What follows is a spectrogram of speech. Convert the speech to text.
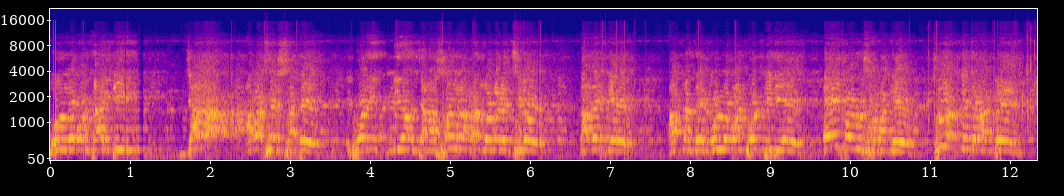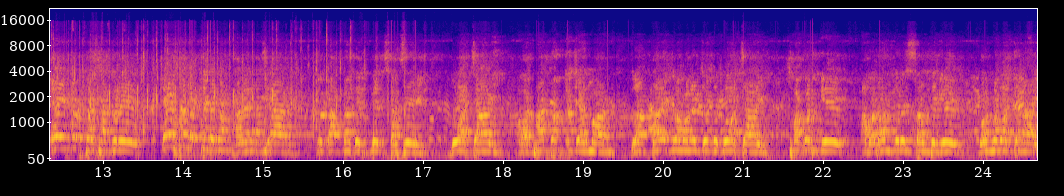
মূল্যবান দায়টি যারা আমাদের সাথে গরিব নিয়ম যারা সংগ্রাম আন্দোলনে ছিল, তাদেরকে আপনাদের মূল্যবান ভোটটি দিয়ে এই পৌরসভাকে সুরক্ষিত রাখবেন। এই প্রত্যাশা করে দেশনেত্রী বেগম খালেদা জিয়ার জন্য আপনাদের কাছে দোয়া চাই আমার ভারপ্রাপ্ত চেয়ারম্যান জনাব তারেক রহমানের জন্য দোয়া চাই সকলকে আমার অন্তরস্থল থেকে ধন্যবাদ জানাই।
